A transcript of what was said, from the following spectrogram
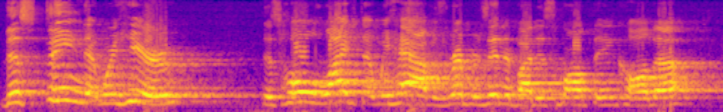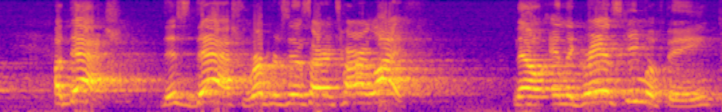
this thing that we're here, this whole life that we have, is represented by this small thing called a, a dash. This dash represents our entire life. Now, in the grand scheme of things,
